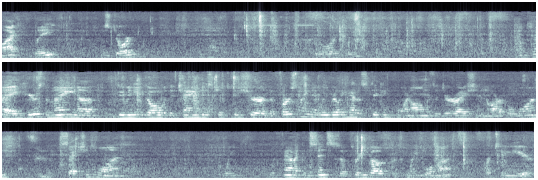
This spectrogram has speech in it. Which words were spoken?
Mike, Lee, Ms. Jordan? Lori. Okay, here's the main, uh, do we need to go over the changes, just to be sure? The first thing that we really had a sticking point on was the duration in Article one, Section one. We, we found a consensus of three votes for twenty-four months, or two years.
